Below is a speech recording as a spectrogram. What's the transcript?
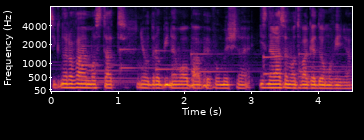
Zignorowałem ostatnią odrobinę obawy w umyśle i znalazłem odwagę do omówienia.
